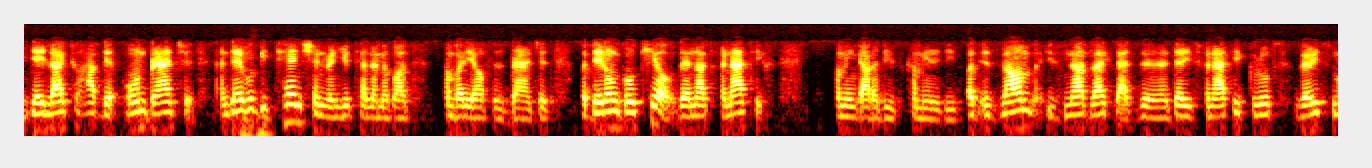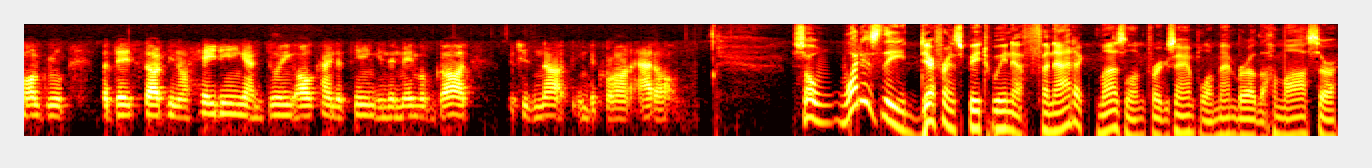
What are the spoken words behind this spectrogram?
they like to have their own branches, and there will be tension when you tell them about somebody else's branches, but they don't go kill. They're not fanatics coming out of these communities. But Islam is not like that. The, there is fanatic groups, very small group, but they start, you know, hating and doing all kind of things in the name of God, which is not in the Quran at all. So, what is the difference between a fanatic Muslim, for example, a member of the Hamas or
